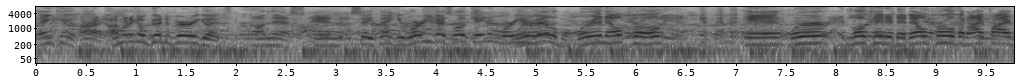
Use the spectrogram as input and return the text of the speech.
Thank you. All right, I'm going to go good to very good on this and say thank you. Where are you guys located? Where are you We're- available? We're in Elk Grove, and we're located at Elk Grove and I five.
